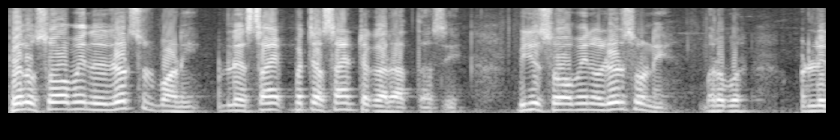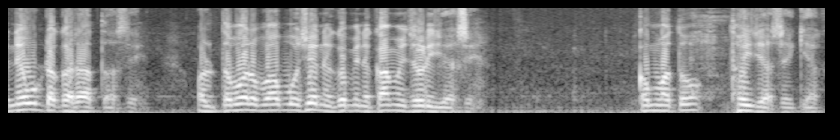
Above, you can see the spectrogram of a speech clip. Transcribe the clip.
પેલું સો મહિનો રેડશો પાણી એટલે સાઠ પચાસ સાઠ ટકા રાહત થશે. બીજું સો મહિનો રેડશો ને બરાબર? એટલે નેવું ટકા રાહત થશે. પણ તમારો બાબુ છે ને ગમીને કામે ચડી જશે. કમાતો થઈ જશે ક્યાંક.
